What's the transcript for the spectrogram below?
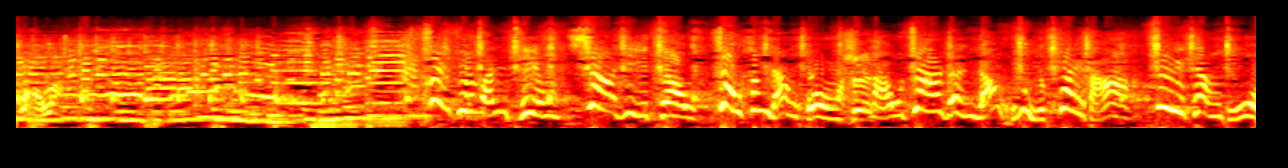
不好了！太君闻听吓一跳，叫声杨红，是老家人杨红，你快打巨将鼓，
